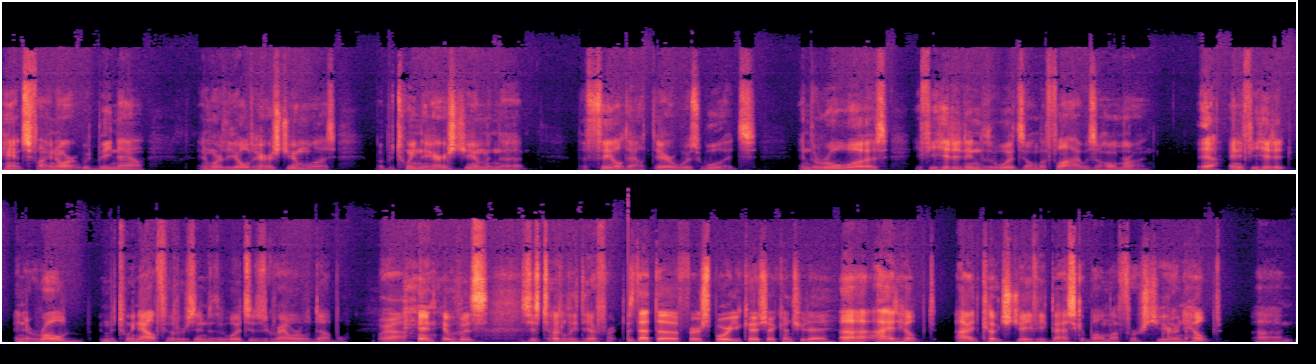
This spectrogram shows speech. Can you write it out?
Hans Fine Art would be now and where the old Harris Gym was. But between the Harris Gym and the, the field out there was woods. And the rule was if you hit it into the woods on the fly, it was a home run. Yeah. And if you hit it and it rolled in between outfielders into the woods, it was a ground rule double. Wow. And it was, just totally different. Was that the first sport you coached at Country Day? Uh, I had helped. I had coached JV basketball my first year and helped um,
